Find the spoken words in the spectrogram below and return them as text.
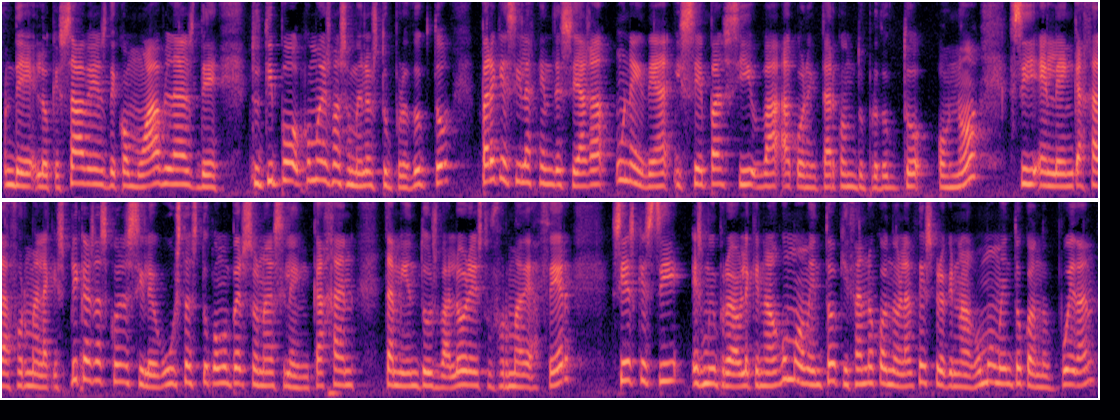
de lo que sabes, de cómo hablas, de tu tipo, cómo es más o menos tu producto, para que así la gente se haga una idea y sepa si va a conectar con tu producto o no, si le encaja la forma en la que explicas las cosas, si le gustas tú como persona, si le encajan también tus valores, tu forma de hacer. Si es que sí, es muy probable que en algún momento, quizá no cuando lances, pero que en algún momento cuando puedan,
